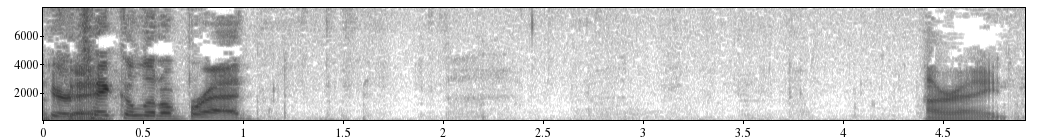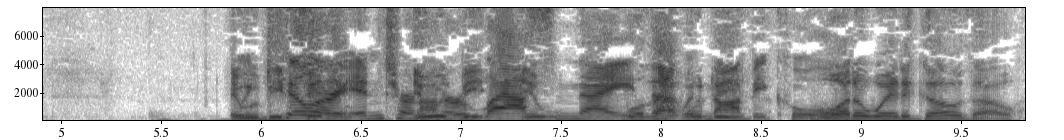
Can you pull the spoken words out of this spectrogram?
Here, Okay. take a little bread. All right. It We would be kill our intern on would her last it- night. Well, That that, would not be cool. What a way to go, though.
